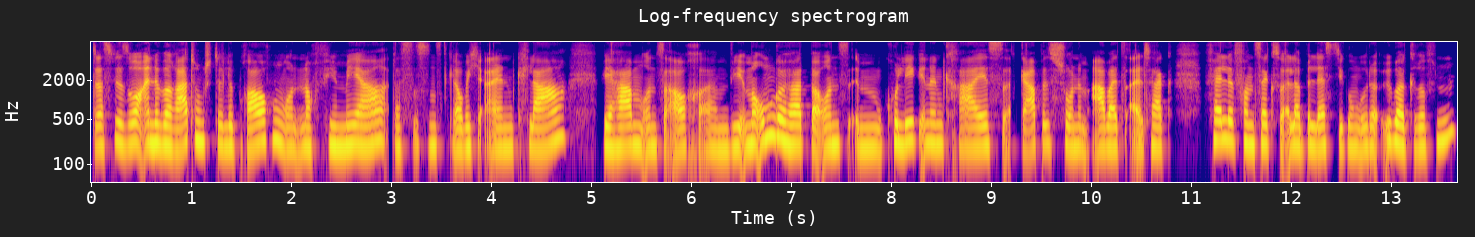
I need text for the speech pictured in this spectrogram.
dass wir so eine Beratungsstelle brauchen und noch viel mehr, das ist uns, glaube ich, allen klar. Wir haben uns auch ähm, wie immer umgehört bei uns im Kolleginnenkreis. Gab es schon im Arbeitsalltag Fälle von sexueller Belästigung oder Übergriffen?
